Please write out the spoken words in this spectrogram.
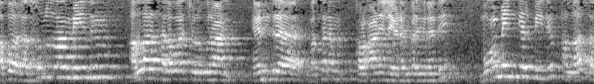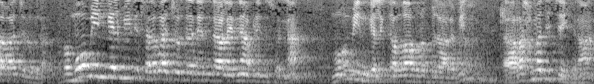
அப்ப ரசூலுல்லா மீதும் அல்லாஹ் செலவா சொல்கிறான் என்ற வசனம் குரானில் இடம்பெறுகிறது. மோமீன்கள் மீதும் அல்லாஹ் செலவா சொல்கிறான். அப்ப மோமீன்கள் மீது செலவா சொல்றது என்றால் என்ன அப்படின்னு சொன்னா மோமீன்களுக்கு அல்லாஹ் ரபுல் ஆலமின் ரஹ்மதி செய்கிறான்.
